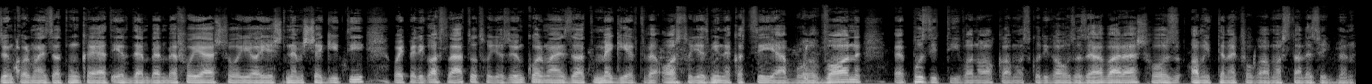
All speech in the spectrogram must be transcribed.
önkormányzat munkáját érdemben befolyásolja és nem segíti, vagy pedig azt látod, hogy az önkormányzat megértve azt, hogy ez minek a céljából van, pozitívan alkalmazkodik ahhoz az elváráshoz, amit te megfogalmaztál ez ügyben.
